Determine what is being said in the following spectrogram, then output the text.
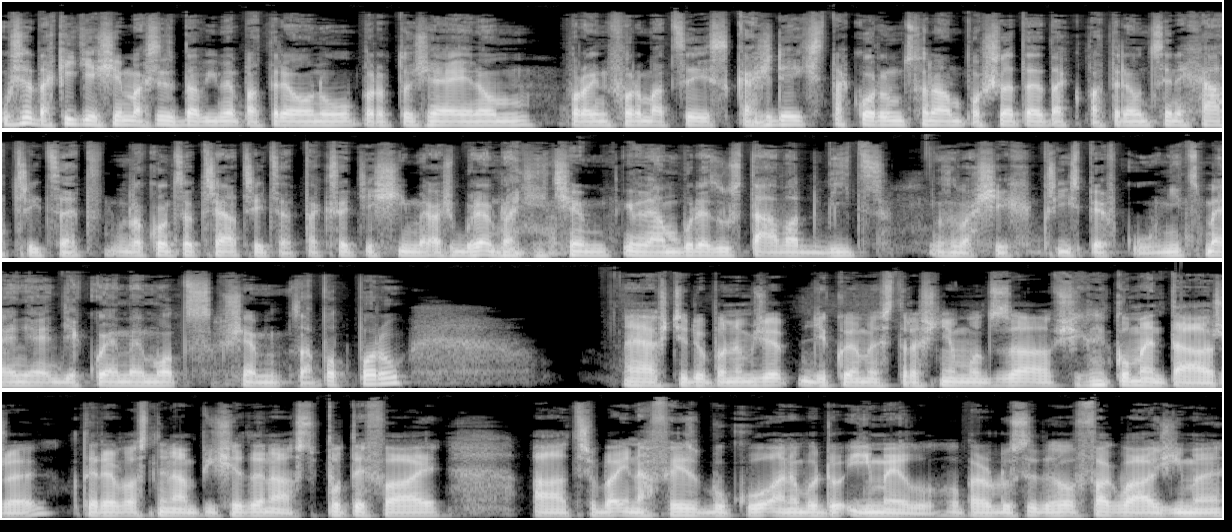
Už se taky těším, až se zbavíme Patreonu, protože jenom pro informaci z každých 100 korun, co nám pošlete, tak Patreon si nechá 30, dokonce třeba 30, tak se těšíme, až budeme na něčem, kde nám bude zůstávat víc z vašich příspěvků. Nicméně děkujeme moc všem za podporu a já ještě doplním, že děkujeme strašně moc za všechny komentáře, které vlastně nám píšete na Spotify a třeba i na Facebooku anebo do e-mailu. Opravdu si toho fakt vážíme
